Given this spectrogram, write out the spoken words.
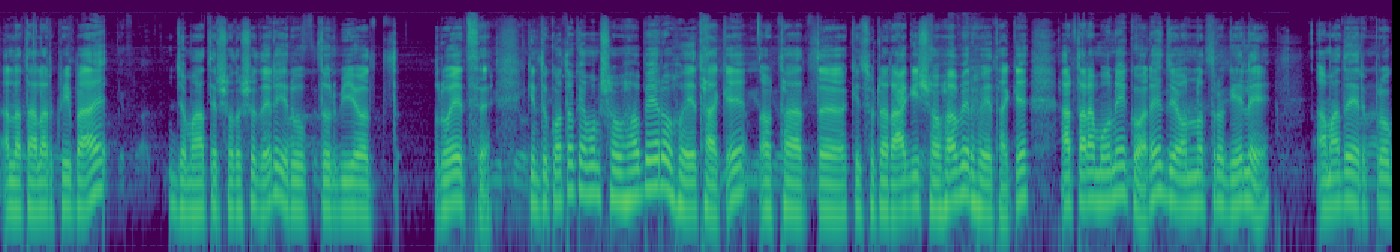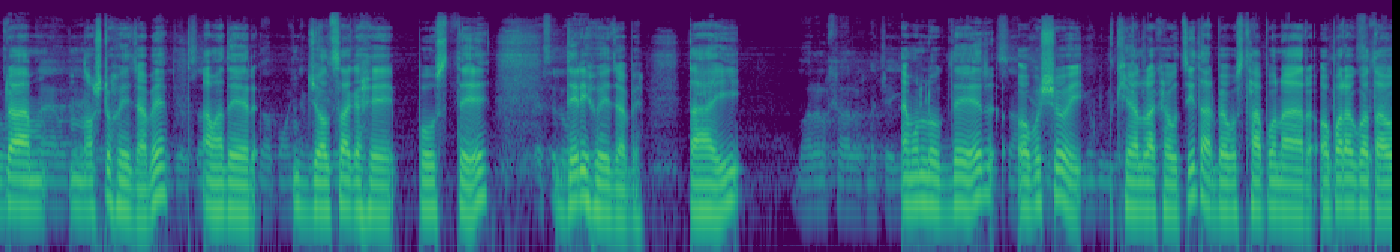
আল্লাহ তালার কৃপায় জামাতের সদস্যদের এরূপ তরবিয়ত রয়েছে। কিন্তু কত কেমন স্বভাবেরও হয়ে থাকে, অর্থাৎ কিছুটা রাগী স্বভাবের হয়ে থাকে, আর তারা মনে করে যে অন্যত্র গেলে আমাদের প্রোগ্রাম নষ্ট হয়ে যাবে, আমাদের জলসাগাহে পৌঁছতে দেরি হয়ে যাবে। তাই এমন লোকদের অবশ্যই খেয়াল রাখা উচিত আর ব্যবস্থাপনার অপারগতাও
